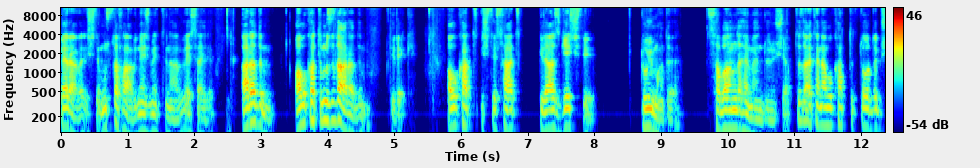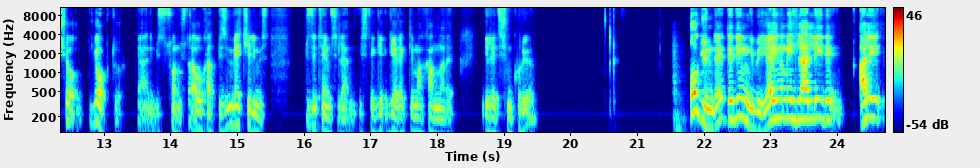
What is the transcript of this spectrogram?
Beraber işte Mustafa abi, Necmettin abi vesaire. Aradım. Avukatımızı da aradım direkt. Avukat işte saat biraz geçti. Duymadı. Sabahında hemen dönüş yaptı. Zaten avukatlıkta orada bir şey yoktu. Yani biz sonuçta avukat bizim vekilimiz. Bizi temsilen işte ge- gerekli makamları iletişim kuruyor. O günde dediğim gibi yayınım ihlalliydi. Ali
